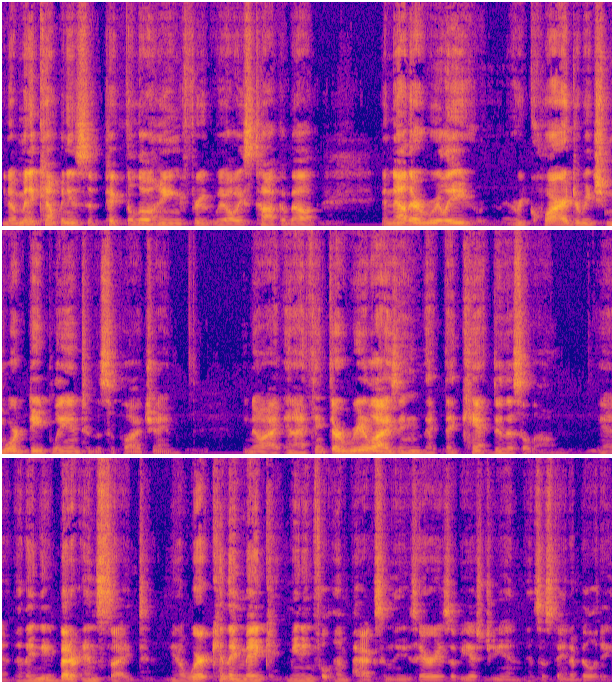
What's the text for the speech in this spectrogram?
You know, many companies have picked the low hanging fruit we always talk about, and now they're really required to reach more deeply into the supply chain. You know, I, and I think they're realizing that they can't do this alone, and they need better insight. You know, where can they make meaningful impacts in these areas of ESG and, and sustainability?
